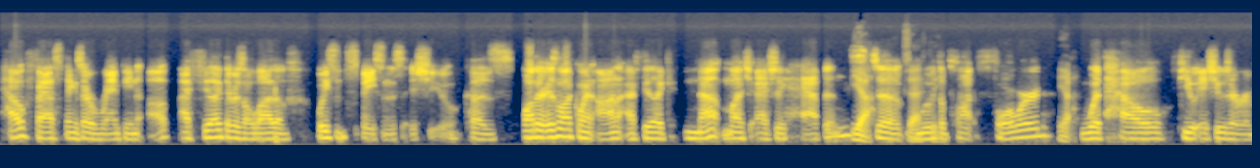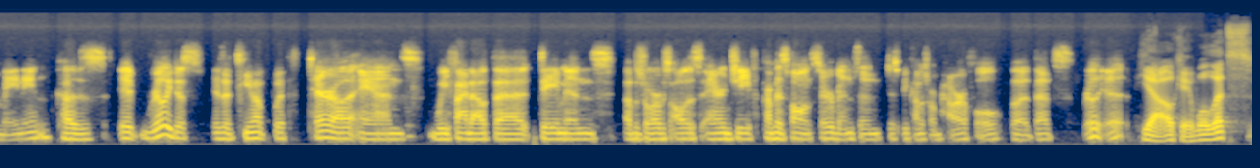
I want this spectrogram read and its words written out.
how fast things are ramping up i feel like there was a lot of wasted space in this issue because while there is a lot going on i feel like not much actually happens yeah, to exactly. move the plot forward yeah. with how few issues are remaining because it really just is a team up with tara and we find out that daemond absorbs all this energy from his fallen servants and just becomes more powerful but that's really it yeah okay well let's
